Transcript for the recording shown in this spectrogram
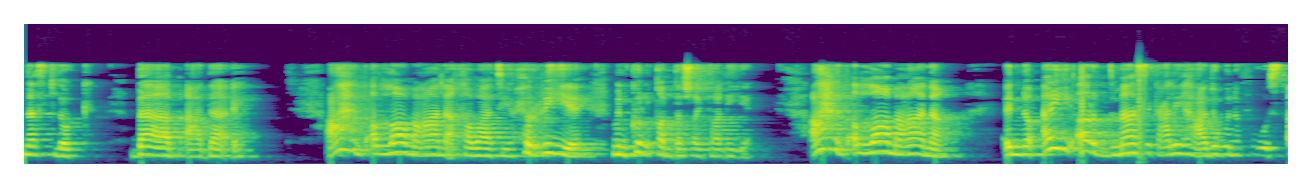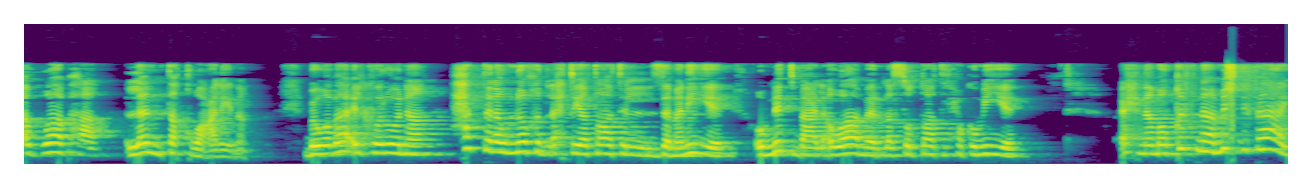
نسلك باب أعدائه عهد الله معانا أخواتي حرية من كل قبضة شيطانية. عهد الله معانا إنه أي أرض ماسك عليها عدو نفوس أبوابها لن تقوى علينا. بوباء الكورونا حتى لو بناخذ الاحتياطات الزمنية وبنتبع الأوامر للسلطات الحكومية إحنا موقفنا مش دفاعي.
